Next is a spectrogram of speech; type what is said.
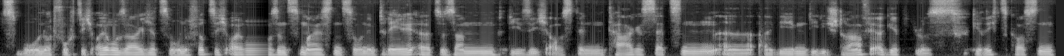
250 Euro, sage ich jetzt, 240 Euro sind es meistens so in dem Dreh äh, zusammen, die sich aus den Tagessätzen äh, ergeben, die die Strafe ergibt, plus Gerichtskosten.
